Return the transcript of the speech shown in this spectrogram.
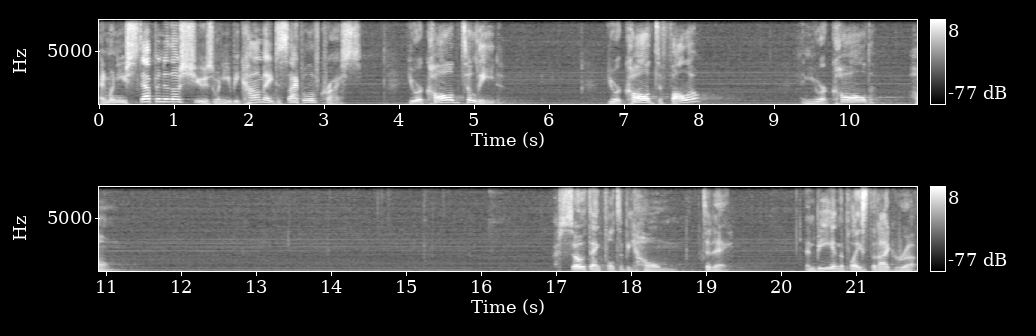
And when you step into those shoes, when you become a disciple of Christ, you are called to lead. You are called to follow, and you are called home. I'm so thankful to be home today and be in the place that I grew up.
